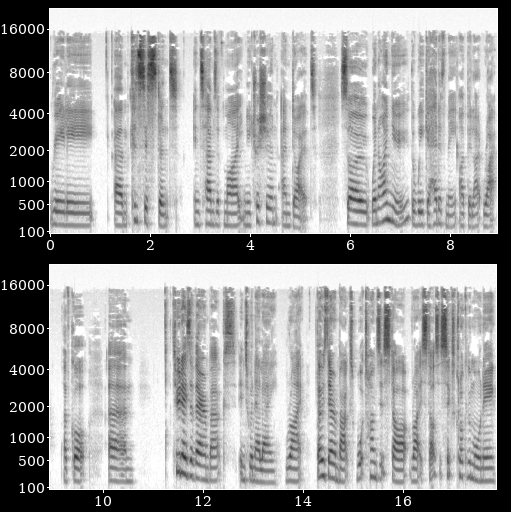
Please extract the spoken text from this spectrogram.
really um, consistent in terms of my nutrition and diet. So when I knew the week ahead of me, I'd be like, right, I've got um, two days of there and backs into an LA, right? Those there and backs, what time does it start? Right, it starts at six o'clock in the morning.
